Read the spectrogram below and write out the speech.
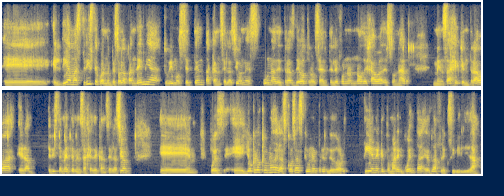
el día más triste cuando empezó la pandemia tuvimos 70 cancelaciones una detrás de otra, o sea, el teléfono no dejaba de sonar, mensaje que entraba era tristemente mensaje de cancelación. pues yo creo que una de las cosas que un emprendedor tiene que tomar en cuenta es la flexibilidad.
